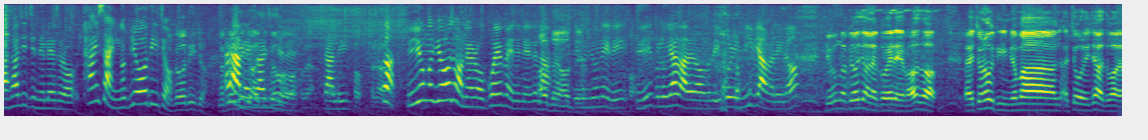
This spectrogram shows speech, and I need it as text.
ဘာစားကြည့်ကျင်နေလဲဆိုတော့ထိုင်းဆိုင်ငပြောသီးကြော်ပြောသေးကြောငါအဲ့ပြောဒါသေးလည်းကြောစားဒီကြည့်ကျင်တယ်ဒါလေးဘက်ဟုတ်အဲ့ဒါဆိုဒီရုံငပြောကြော်နဲ့တော့ကွဲမယ်နေတယ်တလားဟုတ်တယ်ဟုတ်တယ်ဒီလိုမျိုးနေလေဟေးဘယ်လိုရတာလဲတော့မသိဘူးကိုရီမိပြမယ်လေနော်ကျိုးငါပြောကြောလည်းကွဲတယ်ဘာလို့ဆိုတော့ အဲကျွန်တော်တို့ဒီမြန်မာအကျော်တွေကြတော့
